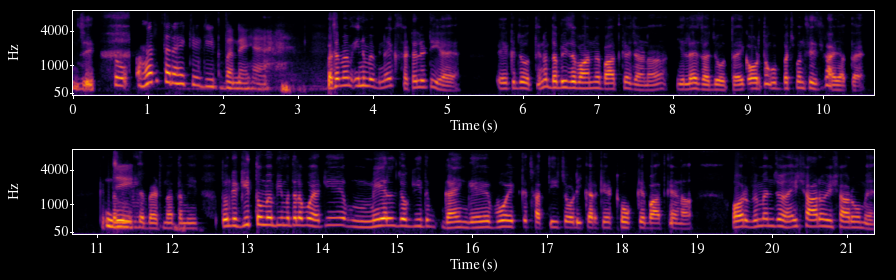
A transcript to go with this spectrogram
जी। तो हर तरह के गीत बने हैं। अच्छा मैम इनमें भी ना एक सटलिटी है। एक जो होती है ना दबी जबान में बात कर जाना ये लहजा जो होता है एक औरतों को बचपन से ही सिखाया जाता है कि जी। तमीज से बैठना तमीज। तो उनके गीतों में भी मतलब वो है कि मेल जो गीत गाएँगे वो एक छाती चौड़ी करके ठोक के बात कहना और विमेन जो है इशारों इशारों में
